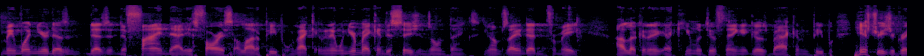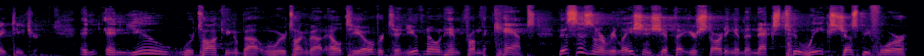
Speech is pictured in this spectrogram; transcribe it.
I mean, one year doesn't doesn't define that as far as a lot of people. Like and then when you're making decisions on things, you know what I'm saying? It doesn't for me. I look at a, a cumulative thing. It goes back, and people. History is a great teacher. And and you were talking about when we were talking about LT Overton. You've known him from the camps. This isn't a relationship that you're starting in the next two weeks, just before.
